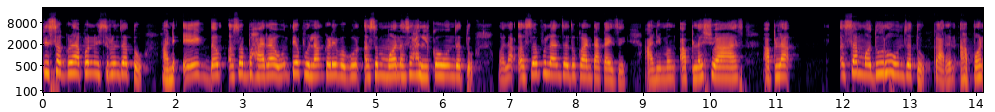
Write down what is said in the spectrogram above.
ते सगळं आपण विसरून जातो. आणि एकदम असं भारावून त्या फुलांकडे बघून असं मन असं हलकं होऊन जातो. मला असं फुलांचं दुकान टाकायचं आहे आणि मग आपला श्वास आपला असा मधुर होऊन जातो. कारण आपण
